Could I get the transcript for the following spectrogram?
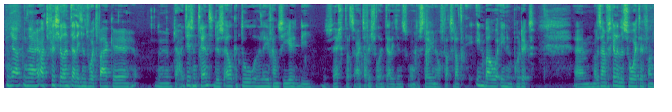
Ja, nou, artificial intelligence wordt vaak uh, ja, het is een trend. Dus elke toolleverancier die zegt dat ze artificial intelligence ondersteunen of dat ze dat inbouwen in hun product. Um, maar er zijn verschillende soorten van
